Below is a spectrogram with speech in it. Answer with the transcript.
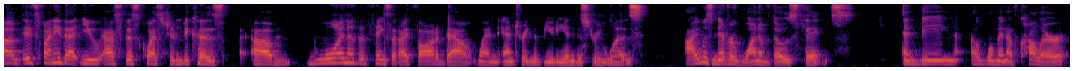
um, it's funny that you asked this question because um, one of the things that I thought about when entering the beauty industry was I was never one of those things. And being a woman of color,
